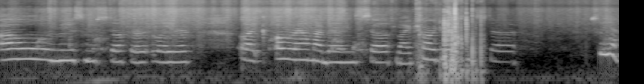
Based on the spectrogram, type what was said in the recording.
I'll move some stuff later, like around my bed and stuff, my chargers and stuff. So yeah.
